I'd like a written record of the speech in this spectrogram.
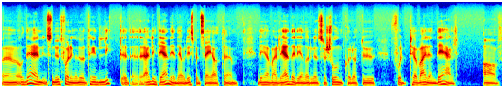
Uh, og det er en utfordring. og du litt, Jeg er litt enig i det Lisbeth sier, at um, det å være leder i en organisasjon hvor at du får til å være en del av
